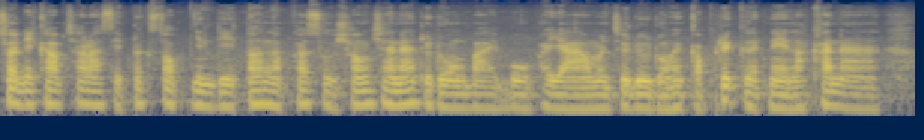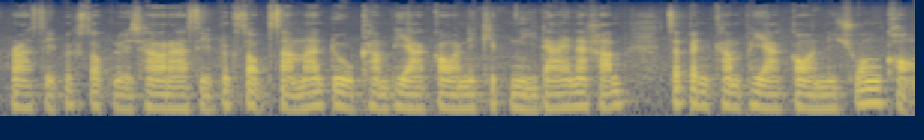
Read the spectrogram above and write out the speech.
สวัสดีครับชาวราศีพฤษภยินดีต้อนรับเข้าสู่ช่องชาแนลดูดวงบายบูพยาวันจะดูดวงให้กับผู้ที่เกิดในลัคนา ราศีพฤษภหรือชาวราศีพฤษภสามารถดูคำพยากรณ์ในคลิปนี้ได้นะครับ จะเป็นคำพยากรณ์ในช่วงของ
